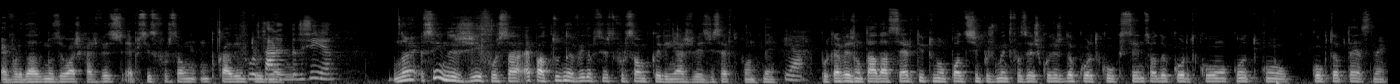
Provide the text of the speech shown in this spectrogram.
é verdade, mas eu acho que às vezes é preciso forçar um, um bocado em Forçar a tudo, né? energia. Não é? Sim, energia, forçar. É pá, tudo na vida precisa de forçar um bocadinho, às vezes, em certo ponto, né? Yeah. Porque às vezes não está a dar certo e tu não podes simplesmente fazer as coisas de acordo com o que sentes ou de acordo com, com, com, com o que te apetece, né?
